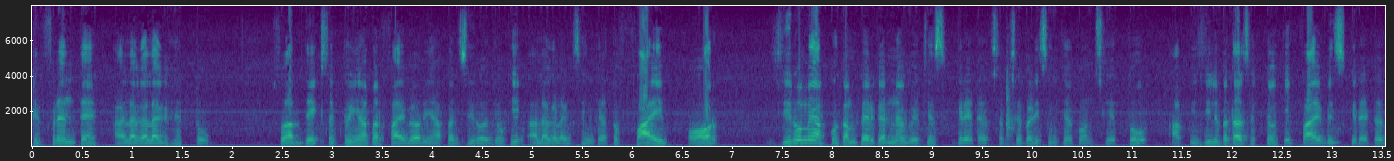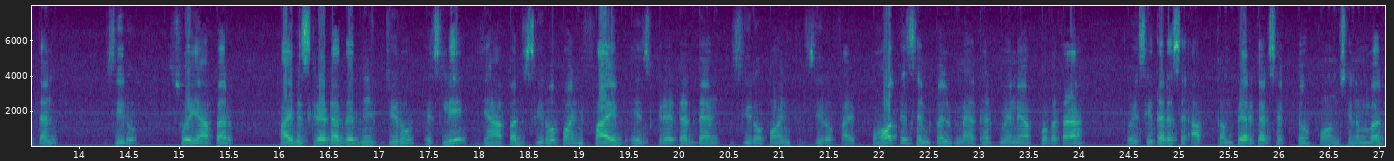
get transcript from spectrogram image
डिफरेंट है अलग अलग है तो। सो आप देख सकते हो यहाँ पर फाइव है और यहाँ पर ज़ीरो जो कि अलग अलग संख्या तो फाइव और ज़ीरो में आपको कंपेयर करना विच इज़ ग्रेटर सबसे बड़ी संख्या कौन सी है? तो आप इजीली बता सकते हो कि five is greater than zero so यहाँ पर five is greater than zero इसलिए यहाँ पर 0.5 इज़ ग्रेटर देन 0.05 बहुत ही सिंपल मेथड मैंने आपको बताया। तो इसी तरह से आप कंपेयर कर सकते हो कौन सी नंबर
